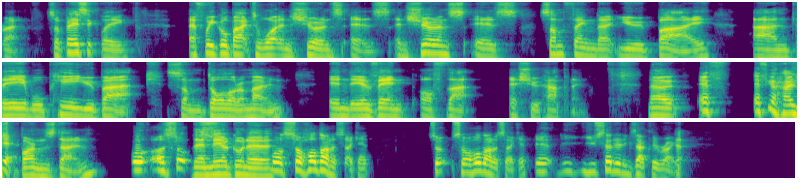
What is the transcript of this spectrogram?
Right. So basically, if we go back to what insurance is, insurance is something that you buy and they will pay you back some dollar amount in the event of that issue happening. Now, if if your house Yeah. burns down, Well, uh, so then they're going to well, so hold on a second. So so hold on a second. It- you said it exactly right. Yeah.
